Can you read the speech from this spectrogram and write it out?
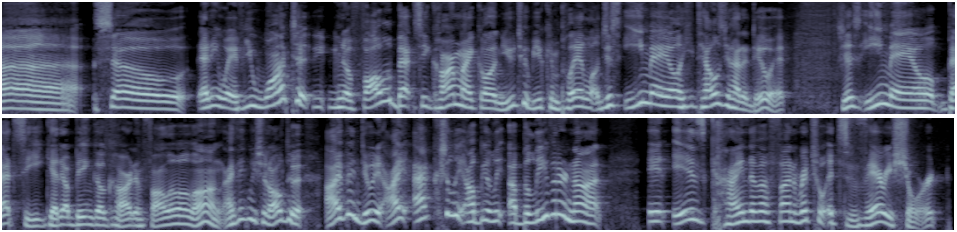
Uh, so anyway, if you want to, you know, follow Betsy Carmichael on YouTube, you can play along. Just email. He tells you how to do it. Just email Betsy, get a bingo card, and follow along. I think we should all do it. I've been doing. It. I actually, I'll be, uh, believe it or not, it is kind of a fun ritual. It's very short.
